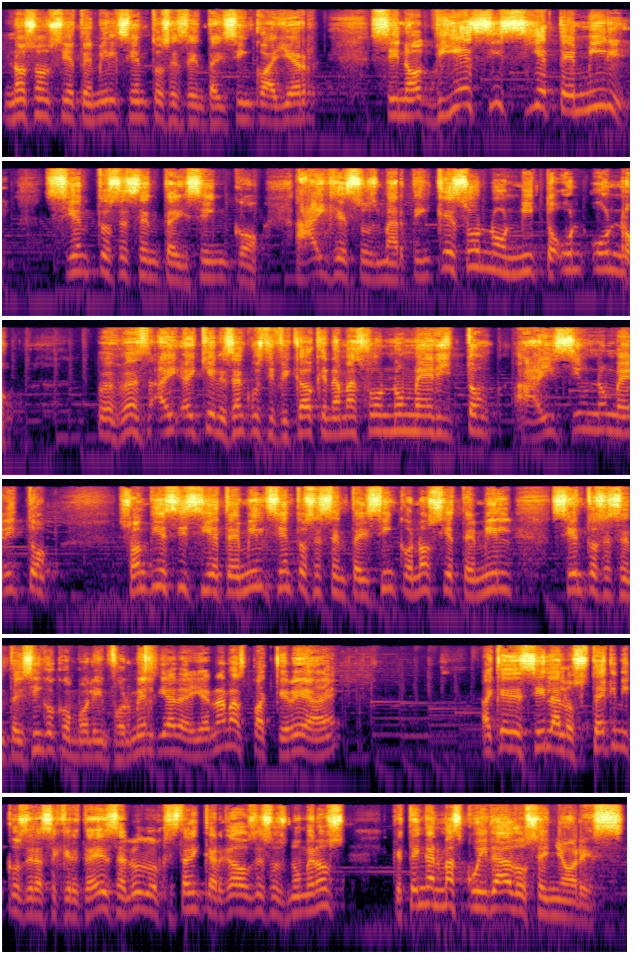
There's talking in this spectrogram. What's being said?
No son 7.165 ayer, sino 17.000. 165. Ay, Jesús Martín, que es un unito, un uno. Pues, pues, hay, hay quienes han justificado que nada más fue un numerito. Ahí sí, un numerito. Son 17.165, no 7.165 como le informé el día de ayer. Nada más para que vea, ¿eh? Hay que decirle a los técnicos de la Secretaría de Salud, los que están encargados de esos números, que tengan más cuidado, señores.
